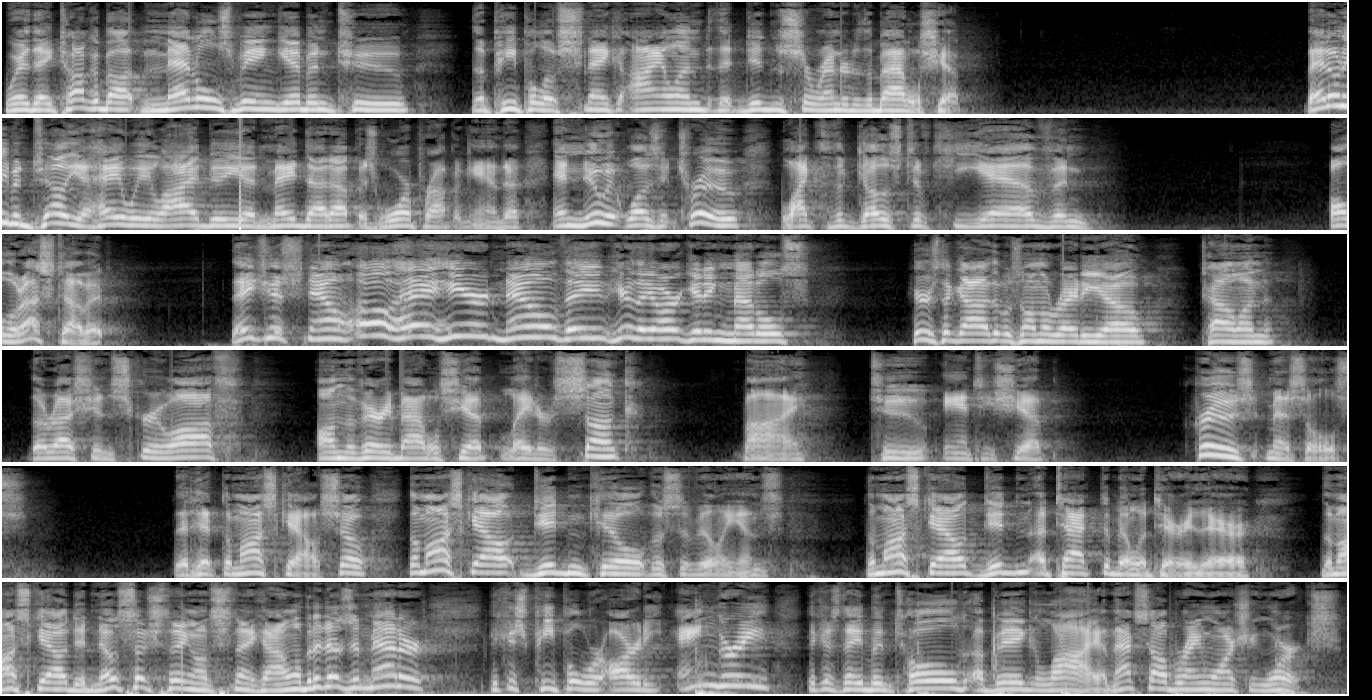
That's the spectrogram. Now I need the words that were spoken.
where they talk about medals being given to the people of Snake Island that didn't surrender to the battleship. They don't even tell you, hey, we lied to you and made that up as war propaganda and knew it wasn't true, like the ghost of Kiev and all the rest of it. They just now, oh, hey, here, now they here they are getting medals. Here's the guy that was on the radio telling the Russians screw off on the very battleship later sunk by two anti ship cruise missiles that hit the Moscow. So the Moscow didn't kill the civilians. The Moscow didn't attack the military there. The Moscow did no such thing on Snake Island, but it doesn't matter because people were already angry because they've been told a big lie. And that's how brainwashing works.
